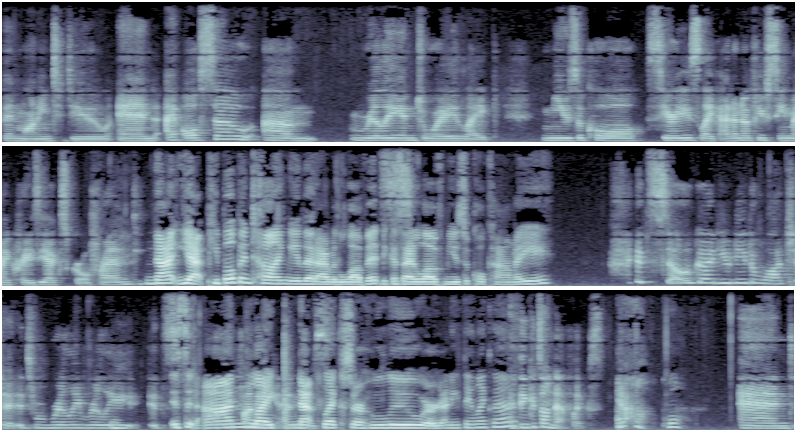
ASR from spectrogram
been wanting to do. And I also um really enjoy like musical series. Like I don't know if you've seen my crazy ex girlfriend. Not yet. People have been telling me that I would love it because I love musical comedy. It's so good. You need to watch it. It's really, really it's Is it really on like Netflix or Hulu or anything like that? I think it's on Netflix. Yeah. Oh, cool. and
